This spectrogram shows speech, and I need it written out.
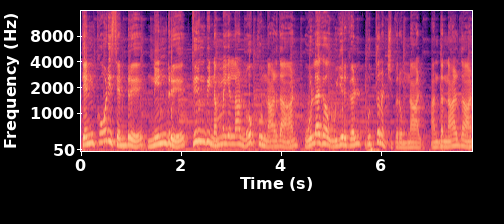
தென்கோடி சென்று நின்று திரும்பி நம்மையெல்லாம் நோக்கும் நாள்தான் உலக உயிர்கள் புத்துணர்ச்சி பெறும் நாள். அந்த நாள்தான்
